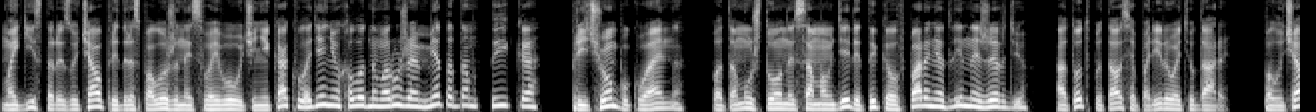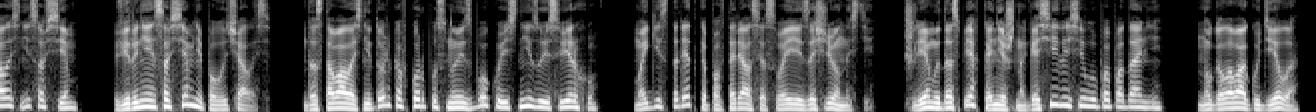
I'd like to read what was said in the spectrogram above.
Магистр изучал предрасположенность своего ученика к владению холодным оружием методом тыка, причем буквально, потому что он и в самом деле тыкал в парня длинной жердью, а тот пытался парировать удары. Получалось не совсем. Вернее, совсем не получалось. Доставалось не только в корпус, но и сбоку, и снизу, и сверху. Магистр редко повторялся своей изощренности. Шлем и доспех, конечно, гасили силу попаданий, но голова гудела,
